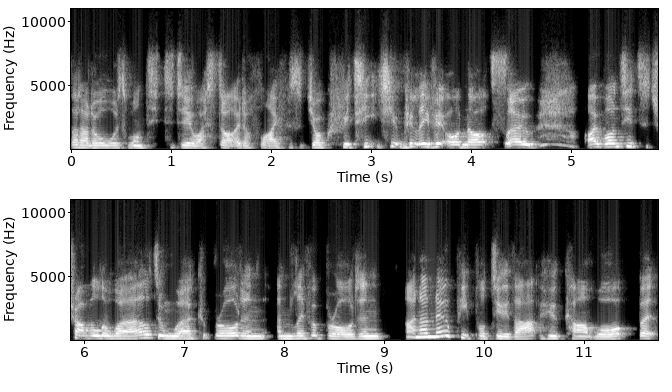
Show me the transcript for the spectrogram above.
that I'd always wanted to do. I started off life as a geography teacher, believe it or not. So I wanted to travel the world and work abroad and, and live abroad. And, and I know people do that who can't walk, but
